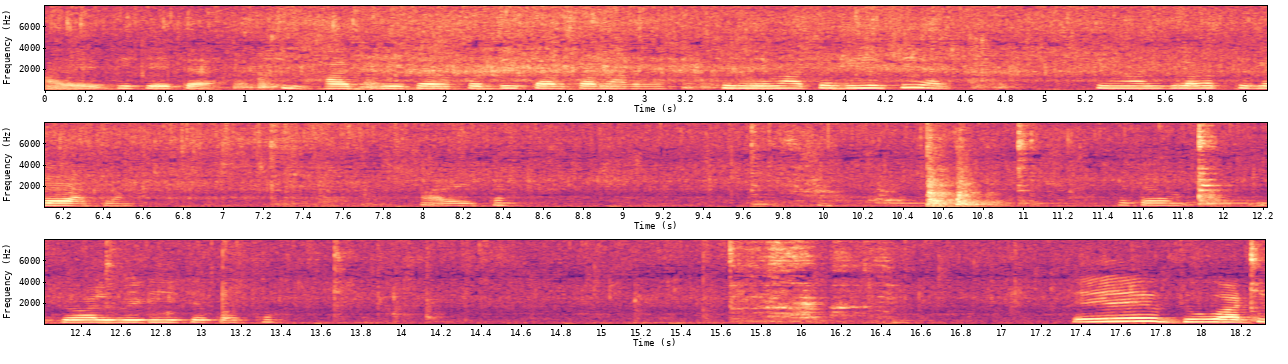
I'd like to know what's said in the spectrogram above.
আর এদিকে এটা ভাজি এটা উপর দিয়ে তরকা মারবো। চিংড়ি মাছও দিয়েছি আর মাছগুলো আবার তুলে রাখলাম। আর এটা এটা জল বেরিয়েছে কত? এ, দু আটি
